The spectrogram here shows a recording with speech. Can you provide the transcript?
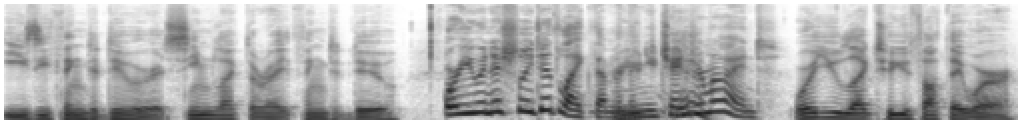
easy thing to do or it seemed like the right thing to do. Or you initially did like them and you- then you change yeah. your mind. Or you liked who you thought they were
